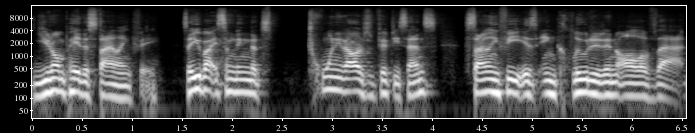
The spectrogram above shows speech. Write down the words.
you don't pay the styling fee. Say you buy something that's $20.50, styling fee is included in all of that.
